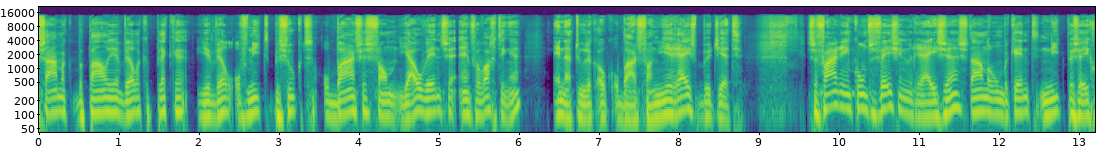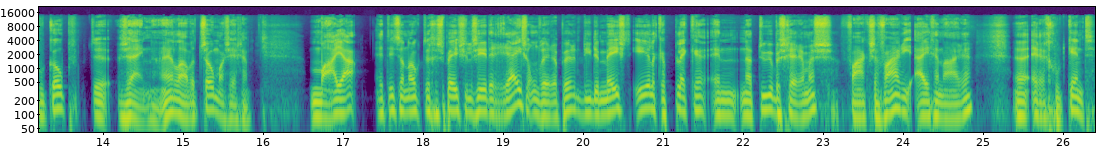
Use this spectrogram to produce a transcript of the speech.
samen bepaal je welke plekken je wel of niet bezoekt op basis van jouw wensen en verwachtingen. En natuurlijk ook op basis van je reisbudget. Safari en conservation reizen staan erom bekend niet per se goedkoop te zijn. Hè, laten we het zo maar zeggen. Maar ja, het is dan ook de gespecialiseerde reisontwerper die de meest eerlijke plekken en natuurbeschermers, vaak safari-eigenaren, eh, erg goed kent.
